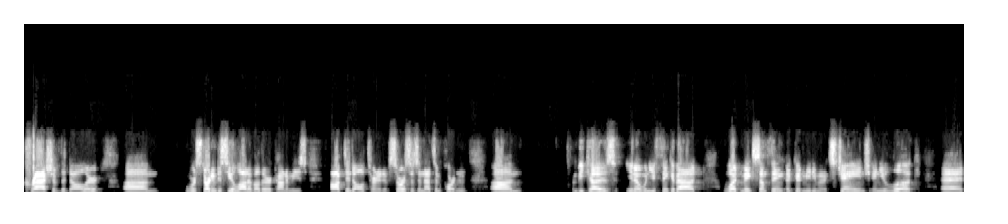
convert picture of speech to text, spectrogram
crash of the dollar, um, we're starting to see a lot of other economies opt into alternative sources, and that's important um, because you know when you think about what makes something a good medium of exchange, and you look at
